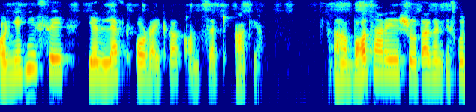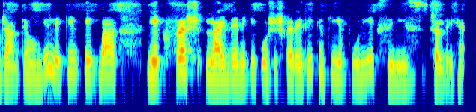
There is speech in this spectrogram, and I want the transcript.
और यहीं से ये लेफ़्ट और राइट का कॉन्सेप्ट आ गया। बहुत सारे श्रोतागण इसको जानते होंगे लेकिन एक बार ये एक फ्रेश लाइट देने की कोशिश कर रही थी क्योंकि ये पूरी एक सीरीज़ चल रही है।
